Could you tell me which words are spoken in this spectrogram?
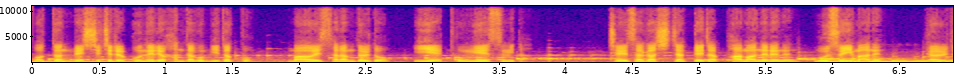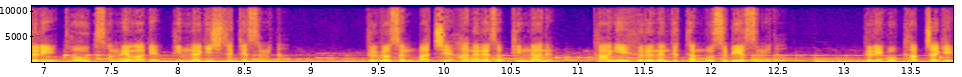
어떤 메시지를 보내려 한다고 믿었고 마을 사람들도 이에 동의했습니다. 제사가 시작되자 밤하늘에는 무수히 많은 별들이 더욱 선명하게 빛나기 시작했습니다. 그것은 마치 하늘에서 빛나는 강이 흐르는 듯한 모습이었습니다. 그리고 갑자기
